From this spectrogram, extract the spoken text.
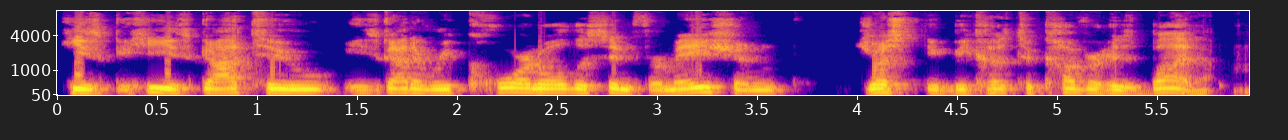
he's he's got to he's got to record all this information just because to cover his butt. Yeah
